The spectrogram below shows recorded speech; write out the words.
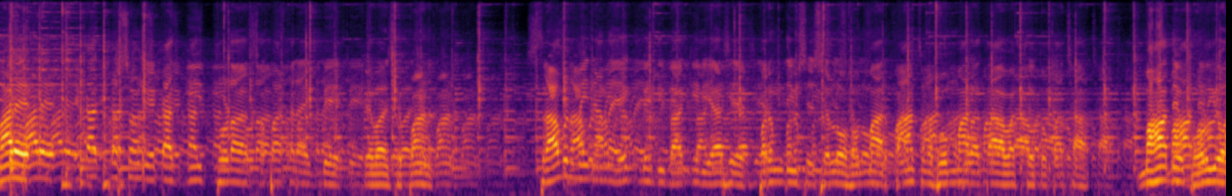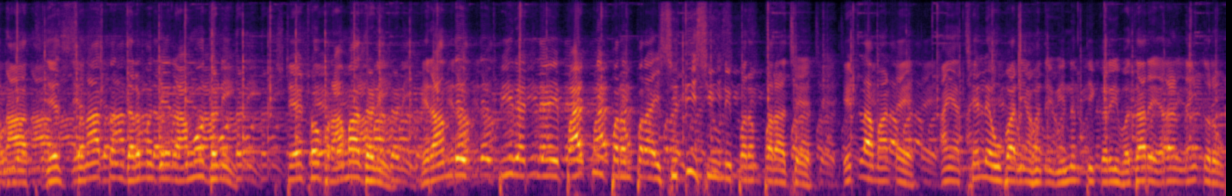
મારે એકાદ પ્રસંગ, એકાદ ગીત થોડા સપાખરા એક બે કહેવા છે. પણ શ્રાવણ મહિનાના એક, બે દી બાકી રહ્યા છે. પરમ દિવસે છેલ્લો હોમમાર પાંચ હોમમાર હતા આ વખતે તો પાછા મહાદેવ ભોળિયો નાથ, જે સનાતન ધર્મ, જે રામોધણી સ્ટેટ ઓફ રામાધણી એ રામદેવ પીર એટલે પાટની પરંપરા, એ સીધી શિવની પરંપરા છે. એટલા માટે અહીંયા છેલ્લે ઊભા ત્યાં સુધી વિનંતી કરી, વધારે હેરાન નહીં કરું.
